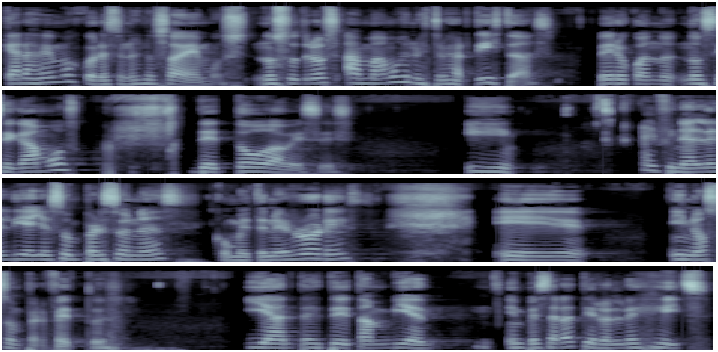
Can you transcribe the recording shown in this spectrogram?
Caras vemos, corazones no sabemos. Nosotros amamos a nuestros artistas, pero cuando nos cegamos de todo a veces. Y al final del día ellos son personas, cometen errores eh, y no son perfectos. Y antes de también empezar a tirarle hates,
